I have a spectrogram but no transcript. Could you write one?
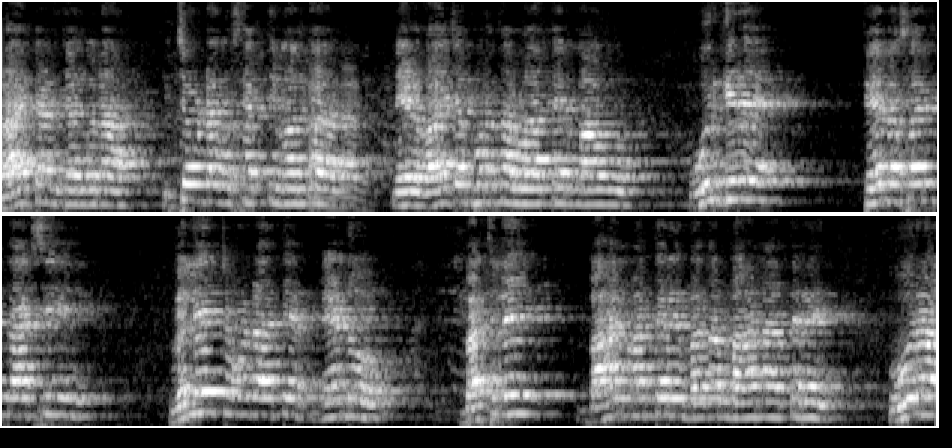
రాయటాడు జంగున ఇచ్చోటకు శక్తి మంత. నేను వాయిచపురత వాతే మావు. ఊరికిరే తేలసరి తాక్సి వెళ్ళే చోటాతే నేను బతలే బాహన్ మాతరే బదం బాహన్ ఆతరే ఊరా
